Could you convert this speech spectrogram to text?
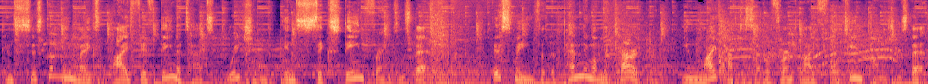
consistently makes I-15 attacks reach him in 16 frames instead. This means that depending on the character, you might have to settle for an I-14 punish instead.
